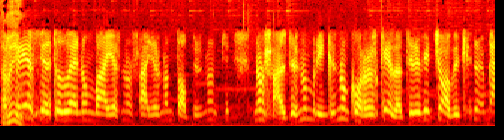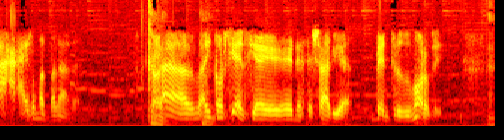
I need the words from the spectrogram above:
Tamén. Experiencia todo é non vayas, non saias, non topes, non, te, non saltes, non brinques, non corras, queda, te que chove, que... Ah, eso mata nada. Claro. A, a inconsciencia é necesaria dentro dun orde. Ah.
